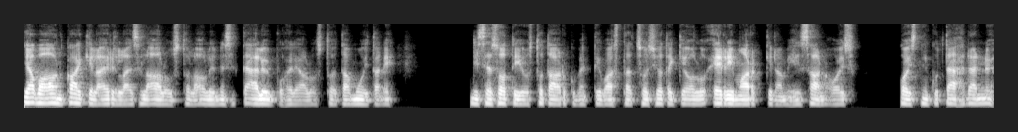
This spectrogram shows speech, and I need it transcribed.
Java on kaikilla erilaisilla alustoilla, oli ne sitten älypuhelinalustoja tai muita, niin, niin se soti just tuota argumenttia vastaan, että se olisi jotenkin ollut eri markkina, mihin Sun olisi, olisi niin kuin tähdännyt.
